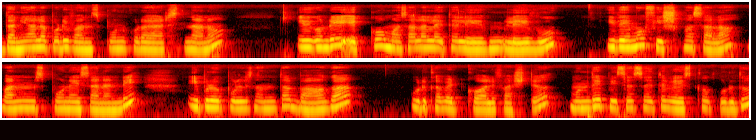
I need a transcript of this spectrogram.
ధనియాల పొడి వన్ స్పూన్ కూడా వేస్తున్నాను. ఇదిగోండి ఎక్కువ మసాలాలు అయితే లేవు లేవు. ఇదేమో ఫిష్ మసాలా వన్ స్పూన్ వేసానండి. ఇప్పుడు పులుసు అంతా బాగా ఉడకబెట్టుకోవాలి ఫస్ట్. ముందే పీసెస్ అయితే వేసుకోకూడదు.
